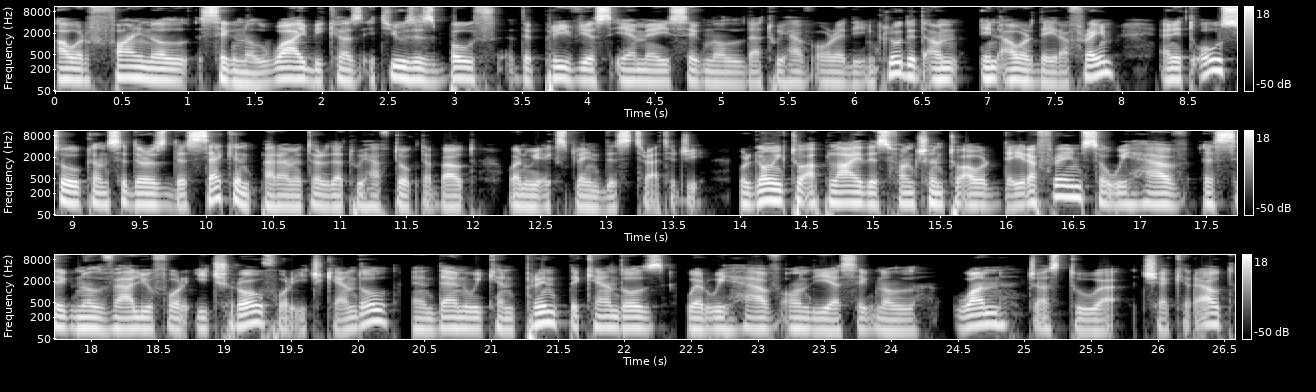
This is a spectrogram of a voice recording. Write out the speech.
our final signal. Why? Because it uses both the previous EMA signal that we have already included on, in our data frame, and it also considers the second parameter that we have talked about when we explained this strategy. We're going to apply this function to our data frame. So we have a signal value for each row, for each candle, and then we can print the candles where we have only a signal one just to uh, check it out.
